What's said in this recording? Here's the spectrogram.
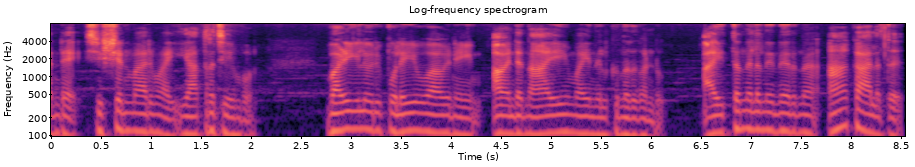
തന്റെ ശിഷ്യന്മാരുമായി യാത്ര ചെയ്യുമ്പോൾ വഴിയിൽ ഒരു പുലയുവാവിനെയും അവന്റെ നായയുമായി നിൽക്കുന്നത് കണ്ടു. അയിത്തം നിലനിന്നിരുന്ന ആ കാലത്ത്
